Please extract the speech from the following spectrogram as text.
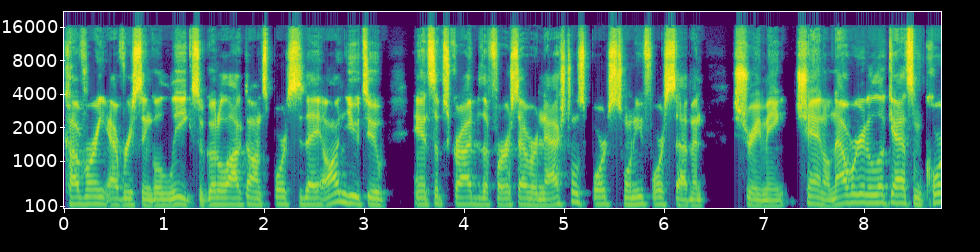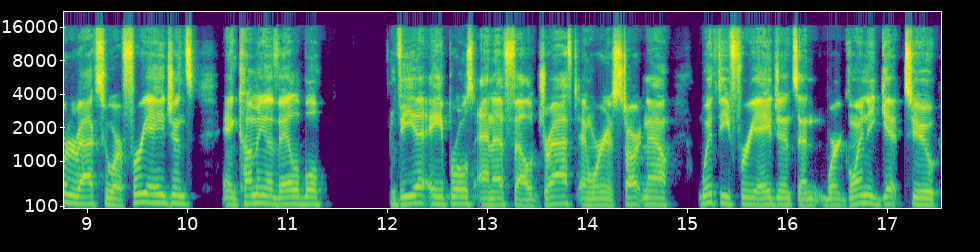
covering every single league. So go to Locked On Sports Today on YouTube and subscribe to the first ever national sports 24 7 streaming channel. Now we're going to look at some quarterbacks who are free agents and coming available via April's NFL draft. And we're going to start now with the free agents, and we're going to get to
